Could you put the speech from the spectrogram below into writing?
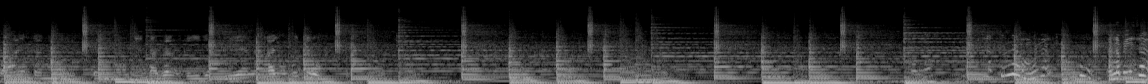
Kuhanin kami ng sa taga. Hindi hindi na kayong putro. Ano? Ba isa?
